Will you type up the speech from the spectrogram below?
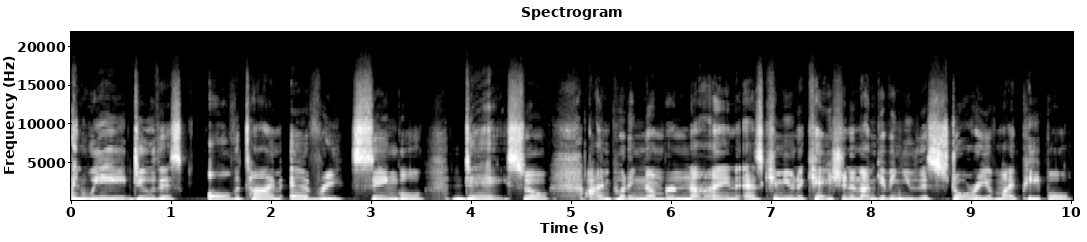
And we do this all the time, every single day. So I'm putting number nine as communication, and I'm giving you this story of my people.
